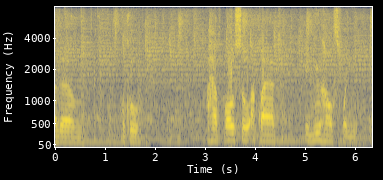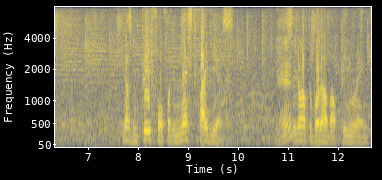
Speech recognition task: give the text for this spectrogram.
And um, Uncle, I have also acquired a new house for you. It has been paid for for the next five years. Eh? So you don't have to bother about paying rent.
